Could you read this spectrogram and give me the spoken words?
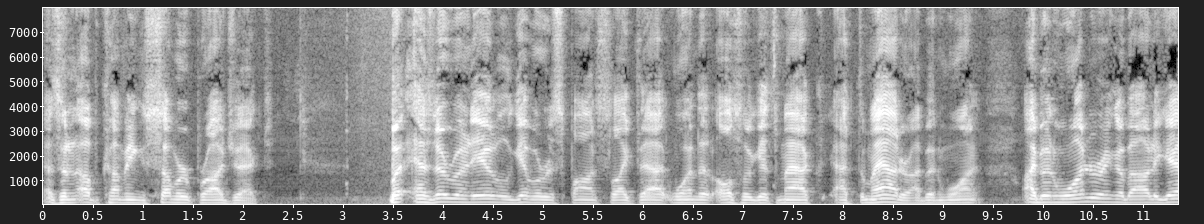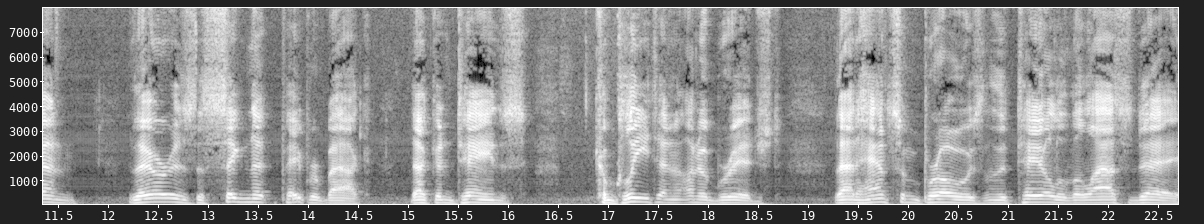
as an upcoming summer project. But has never been able to give a response like that, one that also gets back at the matter. I've been want, I've been wondering about again. There is the signet paperback that contains complete and unabridged that handsome prose and the tale of the last day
